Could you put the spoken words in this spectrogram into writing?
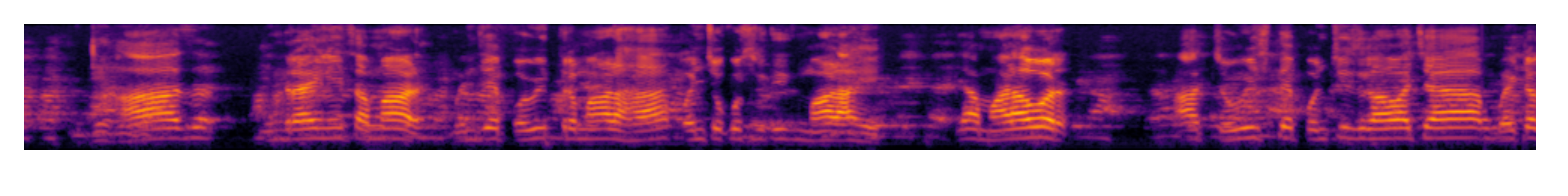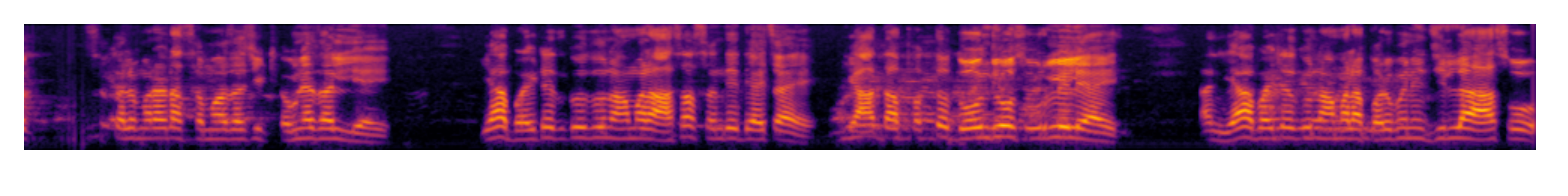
आज इंद्रायणीचा माळ म्हणजे पवित्र माळ हा पंचकोशीतील माळ आहे. या माळावर आज चोवीस ते पंचवीस गावाच्या बैठक सकल मराठा समाजाची ठेवण्यात आलेली आहे. या बैठकीतून आम्हाला असा संदेश द्यायचा आहे की आता फक्त दोन दिवस उरलेले आहेत. आणि या बैठकीतून आम्हाला परभणी जिल्हा असो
